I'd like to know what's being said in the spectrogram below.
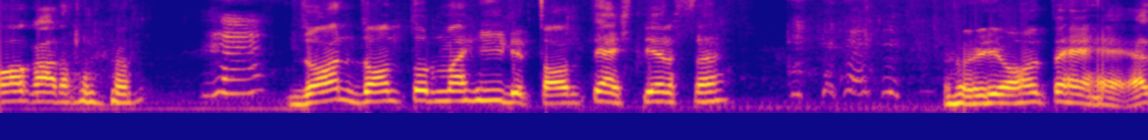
ও কারণে। জন জন তোর মা হিডে তন্তে আসতে আসছে ওই হতে হ্যাঁ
